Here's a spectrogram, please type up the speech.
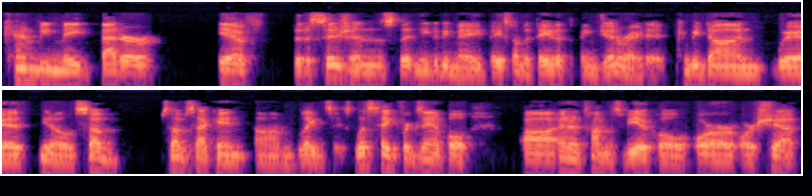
can be made better if the decisions that need to be made based on the data that's being generated can be done with, you know, sub sub-second um, latencies. Let's take, for example, uh, an autonomous vehicle or or ship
